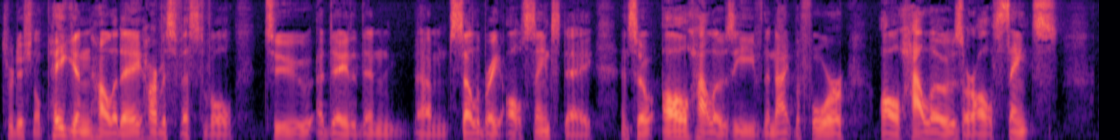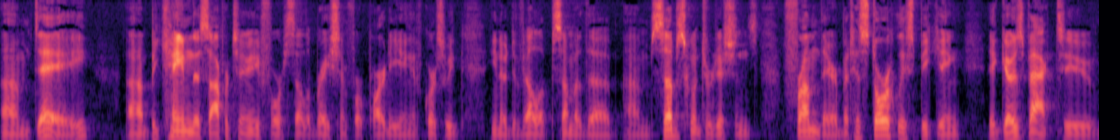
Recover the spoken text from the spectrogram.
traditional pagan holiday, harvest festival, to a day to then um, celebrate All Saints' Day. And so All Hallows Eve, the night before All Hallows or All Saints um, Day, uh, became this opportunity for celebration, for partying. And of course, we you know developed some of the um, subsequent traditions from there. But historically speaking, it goes back to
